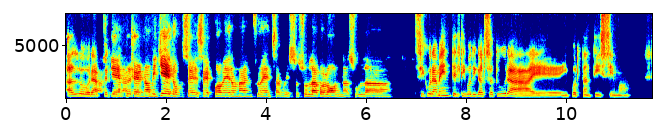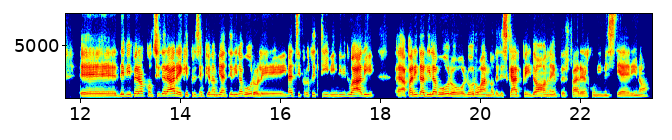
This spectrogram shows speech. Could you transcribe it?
allora per schiena, cioè, no, mi chiedo se, se, può avere una influenza questo sulla colonna, sulla... Sicuramente il tipo di calzatura è importantissimo. Eh, devi però considerare che per esempio in ambiente di lavoro le, i mezzi protettivi individuali eh, a parità di lavoro loro hanno delle scarpe idonee per fare alcuni mestieri, no?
